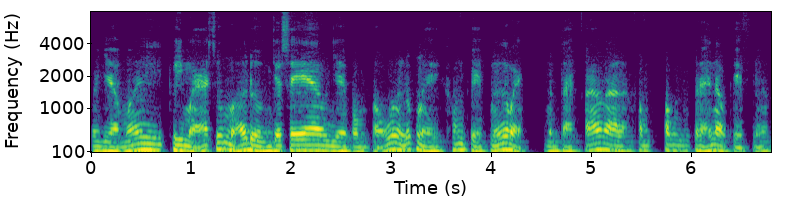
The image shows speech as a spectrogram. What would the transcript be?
Bây giờ mới phi mã xuống mở đường cho xe về phòng thủ lúc này không kịp nữa các bạn. Mình tạt pháo ra là không không có thể nào kịp nữa.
